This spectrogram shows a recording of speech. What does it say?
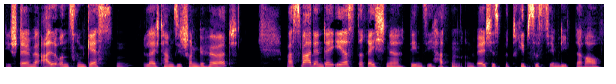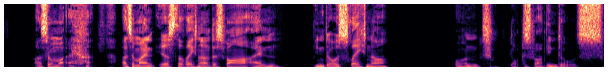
die stellen wir all unseren Gästen. Vielleicht haben Sie schon gehört. Was war denn der erste Rechner, den Sie hatten und welches Betriebssystem lief darauf? Also, also mein erster Rechner, das war ein Windows-Rechner und ich glaube, das war Windows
